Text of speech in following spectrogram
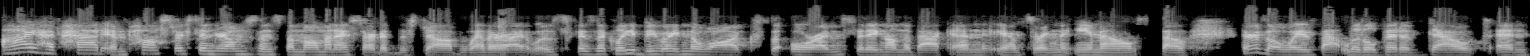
I have had imposter syndrome since the moment i started this job whether i was physically doing the walks or i'm sitting on the back end answering the emails. So there's always that little bit of doubt and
